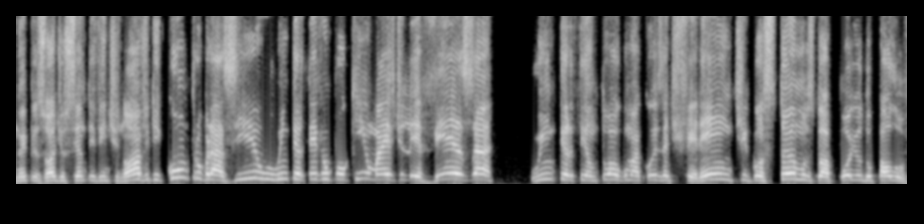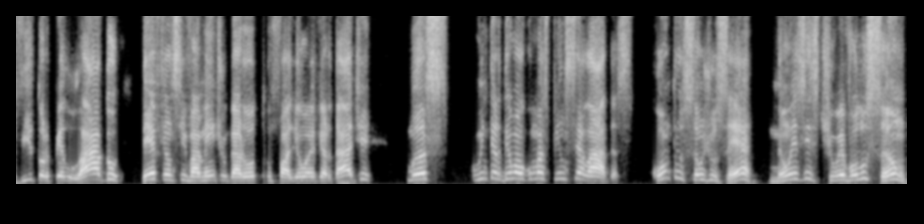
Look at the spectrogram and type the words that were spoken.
no episódio 129, que contra o Brasil o Inter teve um pouquinho mais de leveza, o Inter tentou alguma coisa diferente, gostamos do apoio do Paulo Vitor pelo lado, defensivamente o garoto falhou, é verdade, mas o Inter deu algumas pinceladas. Contra o São José não existiu evolução,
